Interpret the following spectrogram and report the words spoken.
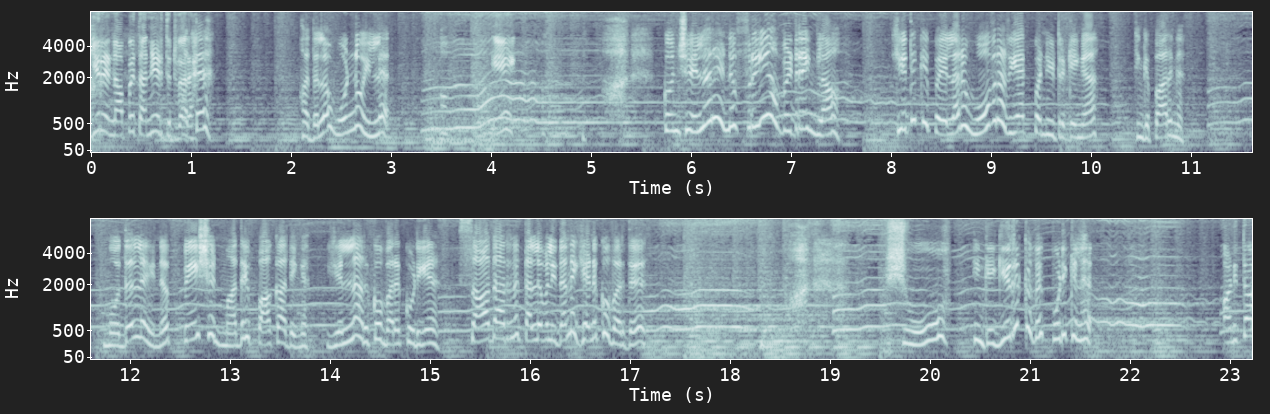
இரு நான் போய் தண்ணி எடுத்துட்டு வரேன். அதெல்லாம் ஒண்ணும் இல்ல. ஏய். கொஞ்சம் எல்லாரும் என்ன ஃப்ரீயா விடுறீங்களா? எதுக்கு இப்ப எல்லாரும் ஓவரா ரியாக்ட் பண்ணிட்டு இருக்கீங்க இங்க பாருங்க. முதல்ல என்ன பேஷண்ட் மாதிரி பார்க்காதீங்க. எல்லாருக்கும் வரக்கூடிய சாதாரண தலைவலி தானே எனக்கும் வருது. ஷோ இங்க இருக்கவே பிடிக்கல. அனிதா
